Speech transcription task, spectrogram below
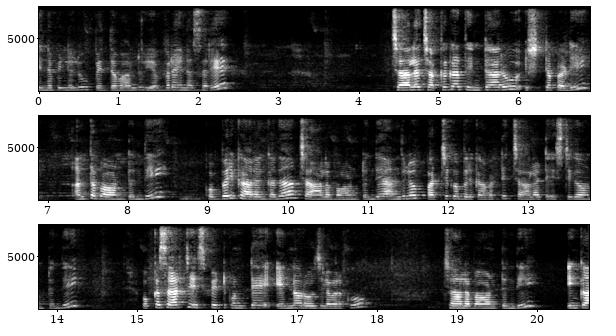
చిన్నపిల్లలు పెద్దవాళ్ళు ఎవరైనా సరే. చాలా చక్కగా తింటారు ఇష్టపడి అంత బాగుంటుంది. కొబ్బరి కారం కదా చాలా బాగుంటుంది. అందులో పచ్చి కొబ్బరి కాబట్టి చాలా టేస్టీగా ఉంటుంది. ఒక్కసారి చేసి పెట్టుకుంటే ఎన్నో రోజుల వరకు చాలా బాగుంటుంది. ఇంకా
